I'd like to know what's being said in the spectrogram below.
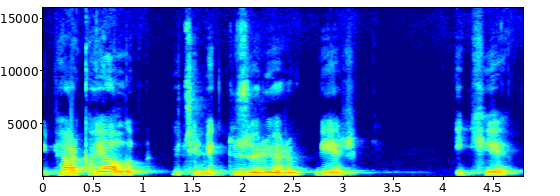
İpi arkaya alıp 3 ilmek düz örüyorum. 1 2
